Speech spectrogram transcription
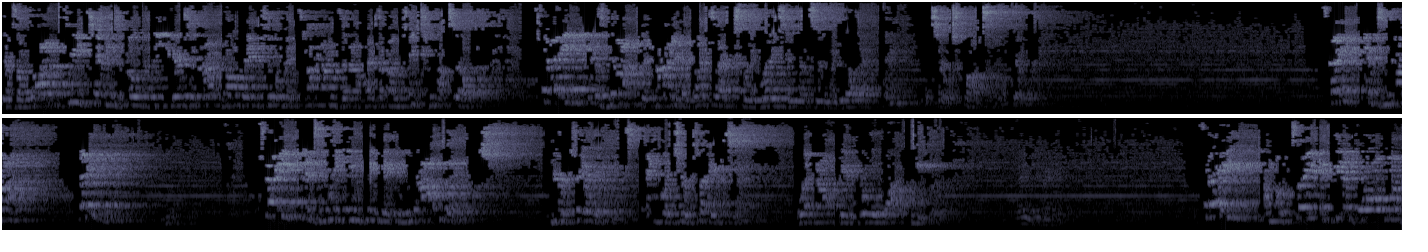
there's a lot of teachings over the years, and I've gone into them at times, and I've had to unteach myself. Faith is not denial, that's actually laziness in the gut, and it's irresponsible. Faith is not faith. Faith is when you can acknowledge your failures and what you're facing, but not be ruled by fear. Faith, I'm going to say it again for all my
